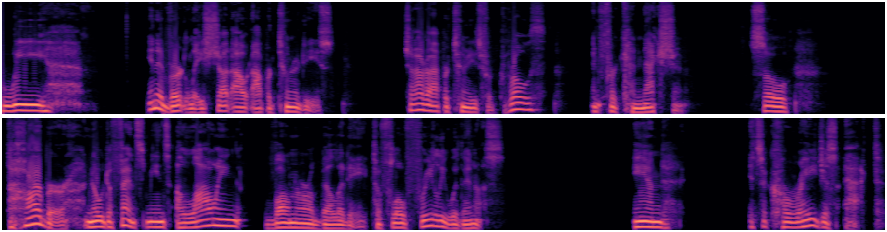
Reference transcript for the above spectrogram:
we inadvertently shut out opportunities, shut out opportunities for growth and for connection. So, to harbor no defense means allowing vulnerability to flow freely within us. And it's a courageous act,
